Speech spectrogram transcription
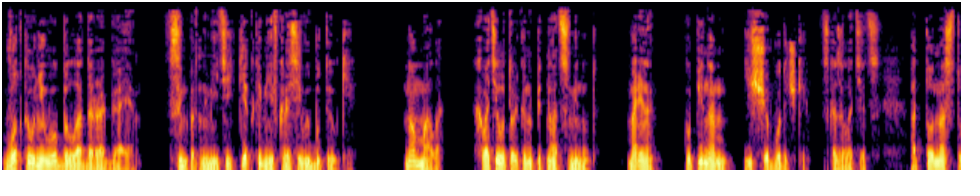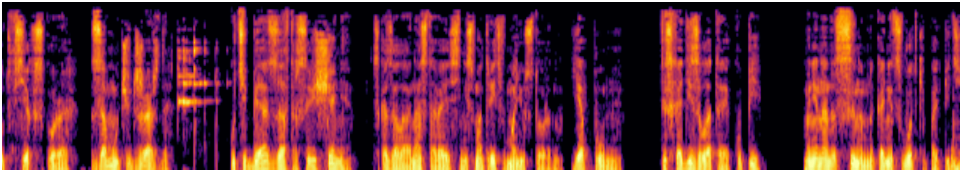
Водка у него была дорогая, с импортными этикетками и в красивой бутылке. Но мало. Хватило только на 15 минут. «Марина, купи нам еще водочки», — сказал отец. «А то нас тут всех скоро замучит жажда». «У тебя завтра совещание», — сказала она, стараясь не смотреть в мою сторону. «Я помню. Ты сходи, золотая, купи. Мне надо с сыном, наконец, водки попить».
